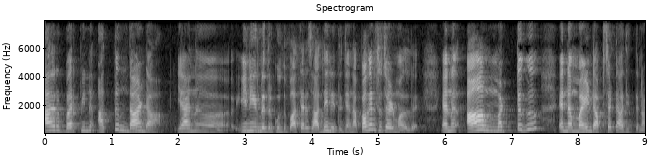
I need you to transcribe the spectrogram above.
ಆರ್ ಬರ್ಪಿನ ಅತ್ತನ್ ದಾಂಡ ಯಾನ್ ಈ ನೀರಿನ ಎದುರು ಕುಲ್ದು ಪಾತ್ರ ಸಾಧನೆ ಇತ್ತು. ಜನ ಅಪ್ಪಗನ ಸುಸೈಡ್ ಮಾಡಿದೆ. ಯಾನ ಆ ಮಟ್ಟಿಗೂ ಎನ್ನ ಮೈಂಡ್ ಅಪ್ಸೆಟ್ ಆದಿತ್ತು ನಾ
